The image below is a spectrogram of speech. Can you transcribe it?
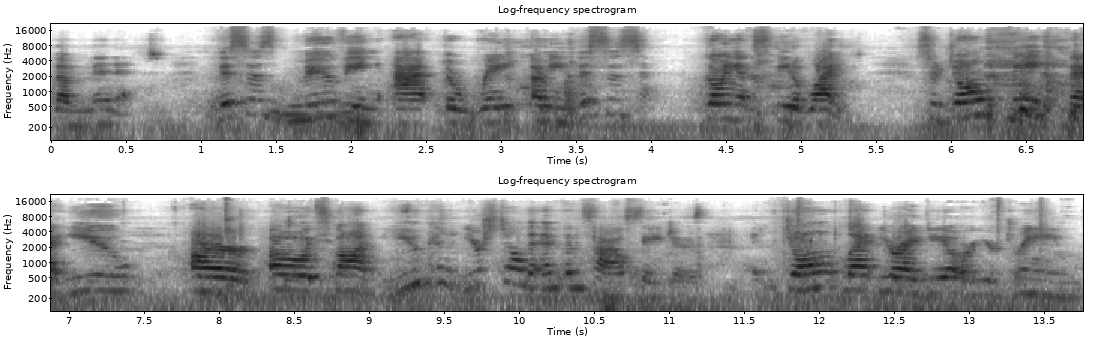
the minute. This is moving at the rate, I mean, this is going at the speed of light. So don't think that you are, oh, it's gone. You can, you're still in the infantile stages. Don't let your idea or your dream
